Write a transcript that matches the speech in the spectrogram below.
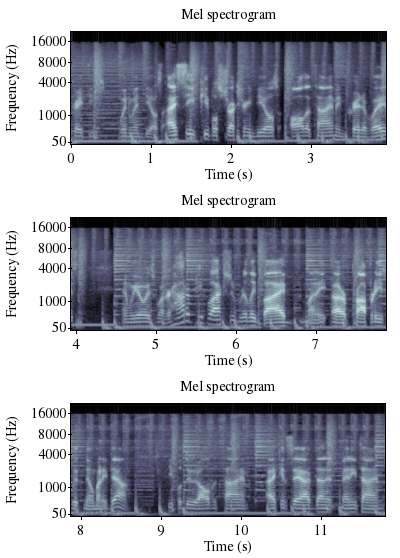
create these win-win deals. I see people structuring deals all the time in creative ways, and we always wonder how do people actually really buy money or properties with no money down? People do it all the time. I can say I've done it many times.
